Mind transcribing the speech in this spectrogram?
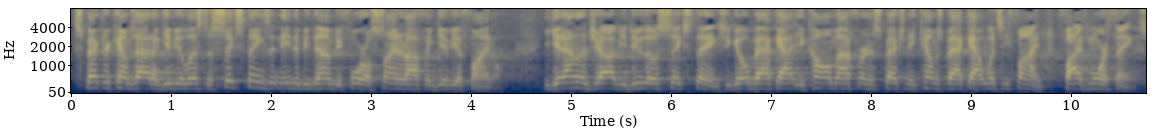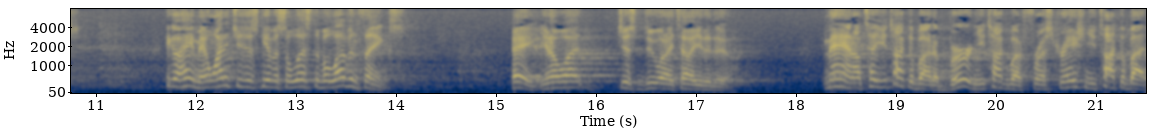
Inspector comes out, he'll give you a list of six things that need to be done before he'll sign it off and give you a final. You get out of the job, you do those six things. You go back out, you call him out for an inspection, he comes back out, what's he find? Five more things. You go, hey man, why don't you just give us a list of 11 things? Hey, you know what? Just do what I tell you to do. Man, I'll tell you, you talk about a burden, you talk about frustration, you talk about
